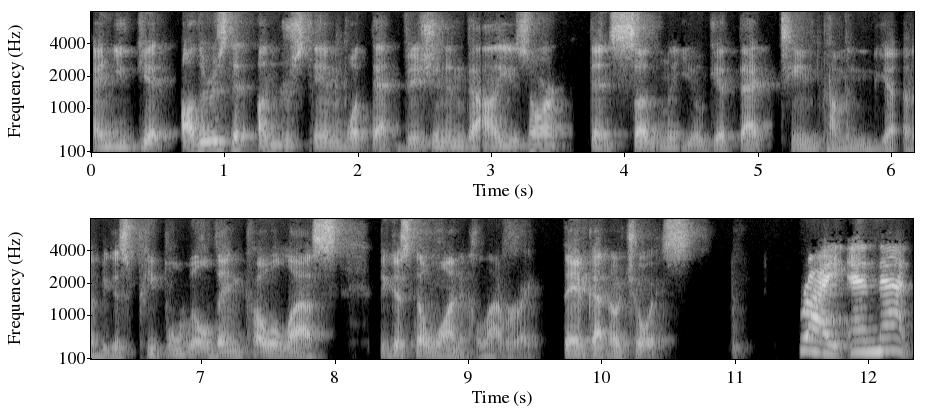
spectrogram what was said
and you get others that understand what that vision and values are, then suddenly you'll get that team coming together because people will then coalesce because they'll want to collaborate. They've got no choice. Right, and that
